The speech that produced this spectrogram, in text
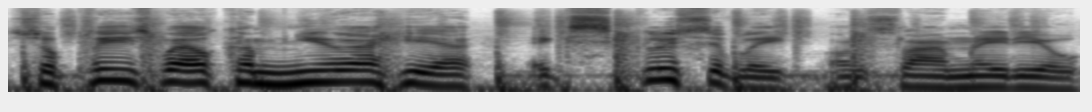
So please welcome Newa here exclusively on Slam Radio.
